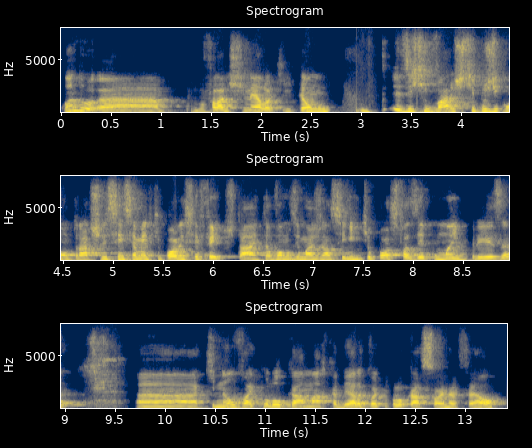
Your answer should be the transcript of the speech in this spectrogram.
quando... Uh, vou falar de chinelo aqui. Então, existem vários tipos de contratos de licenciamento que podem ser feitos, tá? Então, vamos imaginar o seguinte, eu posso fazer com uma empresa uh, que não vai colocar a marca dela, que vai colocar só NFL,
